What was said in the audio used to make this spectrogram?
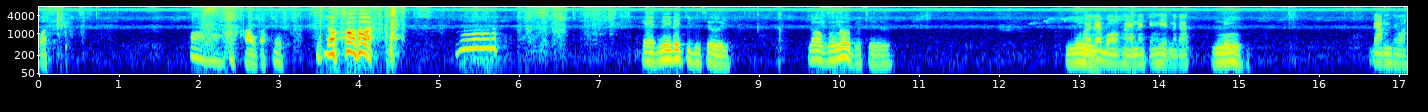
ก่อนเอาเข้าก่อนนี่ยอดแผนนี้ได้กินเฉยลอกเมืองโลดบ่ซื้อ นี่คอยแล้วบอกให้นะจังเห็นนะครับนี่ดำใช่ปะ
